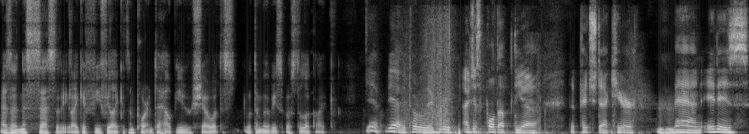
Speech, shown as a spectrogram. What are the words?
as a necessity, like if you feel like it's important to help you show what this, what the movie's supposed to look like. Yeah, yeah, I totally agree. I just pulled up the uh, the pitch deck here. Man, it is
